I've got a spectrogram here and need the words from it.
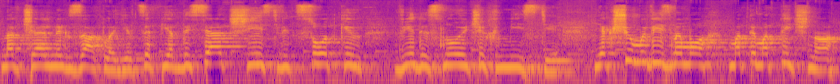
навчальних закладів. Це 56% від існуючих в місті. Якщо ми візьмемо математично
